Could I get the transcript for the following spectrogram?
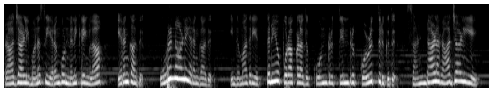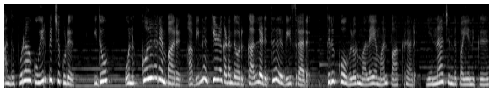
ராஜாளி மனசு இறங்கும்னு நினைக்கிறீங்களா? இறங்காது. ஒரு நாள் இறங்காது. இந்த மாதிரி எத்தனையோ புறாக்கள் அதை கொன்று தின்று கொழுத்து இருக்குது சண்டாள ராஜாளியே அந்த புறாவுக்கு உயிர் பிச்சை கொடு. இதோ உன்னை கொல்லறேன் பாரு அப்படின்னு கீழே கடந்த ஒரு கல் எடுத்து வீசுறாரு. திருக்கோவலூர் மலையமான் பாக்குறாரு. என்னாச்சு இந்த பையனுக்கு?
